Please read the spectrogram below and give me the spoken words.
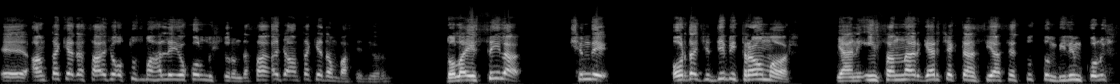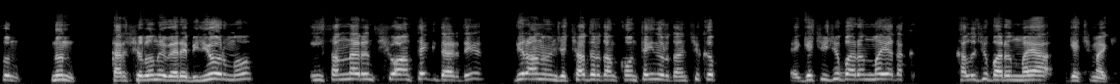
Ee, Antakya'da sadece 30 mahalle yok olmuş durumda. Sadece Antakya'dan bahsediyorum. Dolayısıyla şimdi orada ciddi bir travma var. Yani insanlar gerçekten siyaset sussun, bilim konuşsunun karşılığını verebiliyor mu? İnsanların şu an tek derdi bir an önce çadırdan, konteynerden çıkıp e, geçici barınma ya da kalıcı barınmaya geçmek.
